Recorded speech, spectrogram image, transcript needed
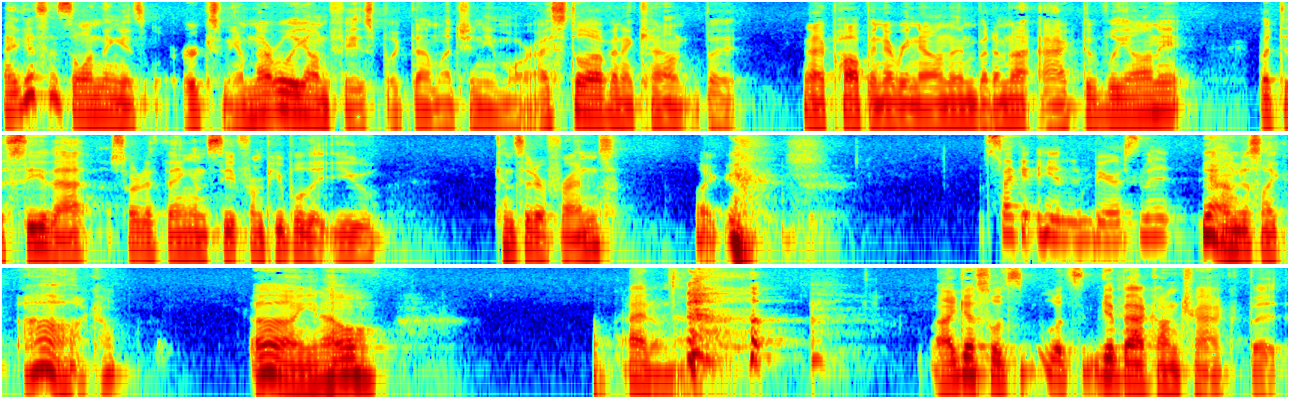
I guess that's the one thing that irks me. I'm not really on Facebook that much anymore. I still have an account, but and I pop in every now and then, but I'm not actively on it. But to see that sort of thing and see it from people that you consider friends, like, Secondhand embarrassment. yeah, I'm just like, oh, come, oh, you know, I don't know. I guess let's let's get back on track. But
